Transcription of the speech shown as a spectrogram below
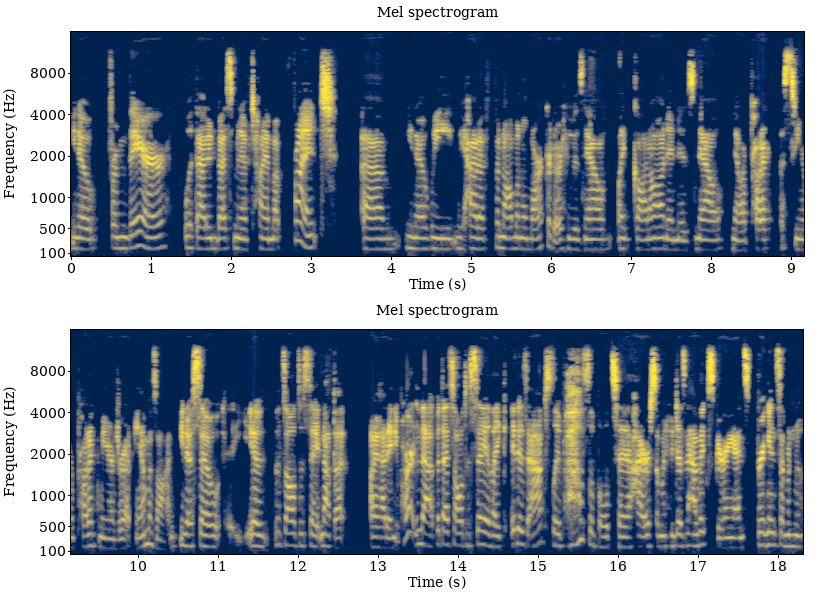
you know, from there, with that investment of time up front, um, you know, we we had a phenomenal marketer who has now like gone on and is now now a product a senior product manager at Amazon. You know, so you know, that's all to say. Not that I had any part in that, but that's all to say, like, it is absolutely possible to hire someone who doesn't have experience, bring in someone who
